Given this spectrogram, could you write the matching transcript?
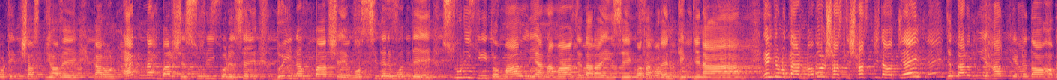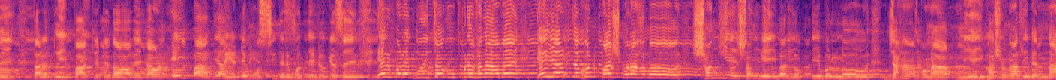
কঠিন শাস্তি হবে। কারণ এক নাম্বার সে চুরি করেছে, দুই নাম্বার সে মসজিদের মধ্যে চুরিকৃত মাল নিয়ে নামাজ দাঁড়াইছে। কথা বলেন ঠিক কিনা? এই জন্য তার ডবল শাস্তি, শাস্তিটা হচ্ছে যে তার দুই হাত কেটে দেওয়া হবে, তার দুই পা কেটে দেওয়া হবে। কারণ এই পা দিয়া হেঁটে মসজিদের মধ্যে ঢুকেছে। এরপরে দুই চোখ উপরে ফেলা হবে। এই আইন যখন পাশ করা হলো, সঙ্গে সঙ্গে এইবার লোকটি বলল জাহাপনা আপনি এই ঘোষণা দিবেন না,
